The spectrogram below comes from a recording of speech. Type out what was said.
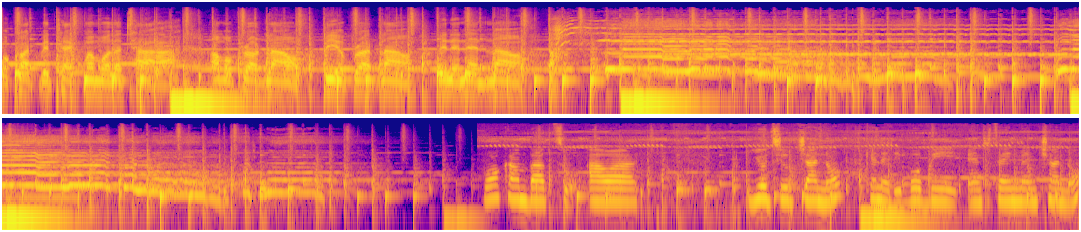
Okot be tek mamola ta. I'm a proud loud be a proud loud been an end loud Welcome back to our YouTube channel, Kennedy Bobie Entertainment Channel.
